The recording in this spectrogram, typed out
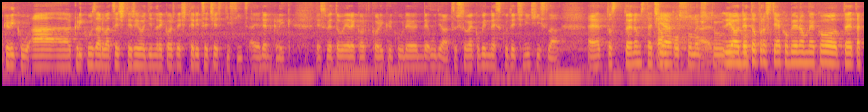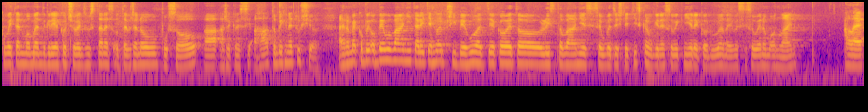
kliků a eh, kliků za 24 hodin rekord je 46 tisíc a jeden klik je světový rekord, kolik kliků jde, jde udělat, což jsou jakoby neskutečný čísla. A to, to jenom stačí. Tam posuneš tu... Jo, jako... jde to prostě jakoby jenom jako, to je takový ten moment, kdy jako člověk zůstane s otevřenou pusou a, a řekne si, aha, to bych netušil. A jenom jakoby objevování tady těchto příběhů, jako je to listování, jestli se vůbec ještě tisknou Guinnessovy knihy rekordů, a nevím, jestli jsou jenom online, ale,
